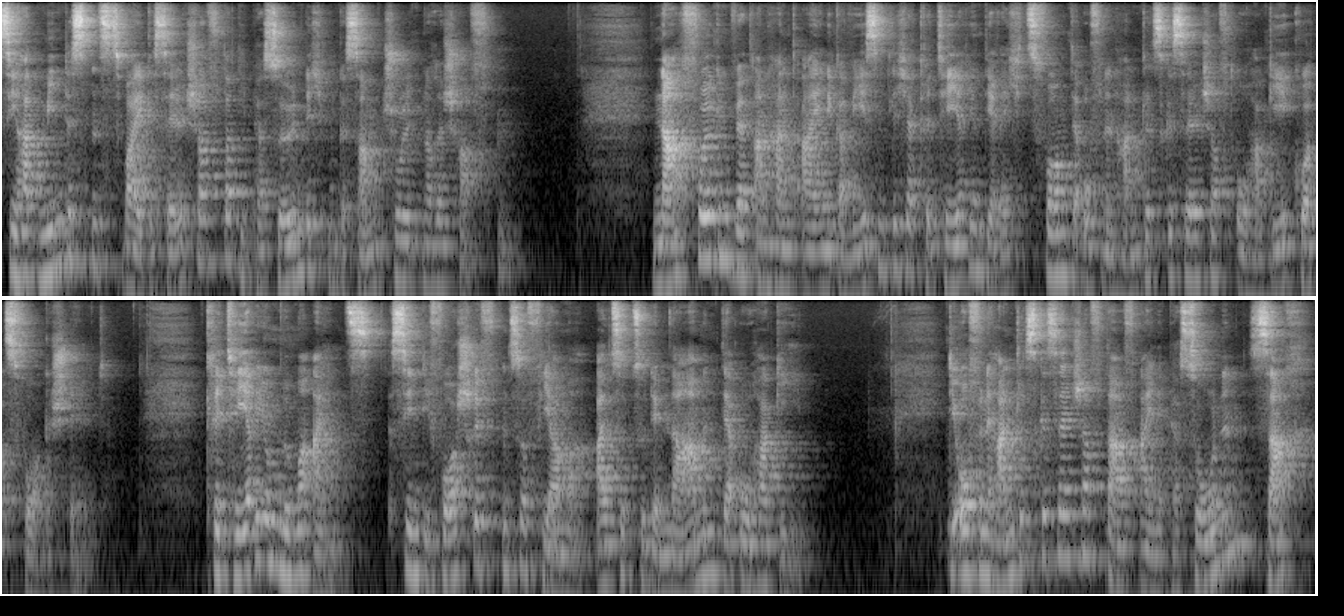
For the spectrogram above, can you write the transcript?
Sie hat mindestens zwei Gesellschafter, die persönlich und gesamtschuldnerisch haften. Nachfolgend wird anhand einiger wesentlicher Kriterien die Rechtsform der offenen Handelsgesellschaft OHG kurz vorgestellt. Kriterium Nummer 1 sind die Vorschriften zur Firma, also zu dem Namen der OHG. Die offene Handelsgesellschaft darf eine Personen-, Sach-,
